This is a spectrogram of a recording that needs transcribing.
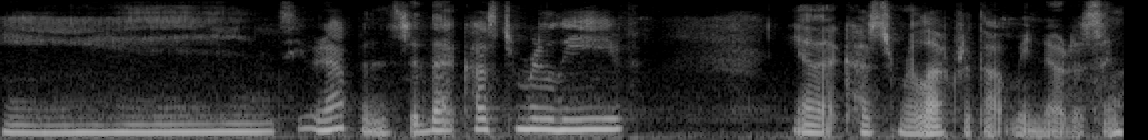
And see what happens. Did that customer leave? Yeah, that customer left without me noticing.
